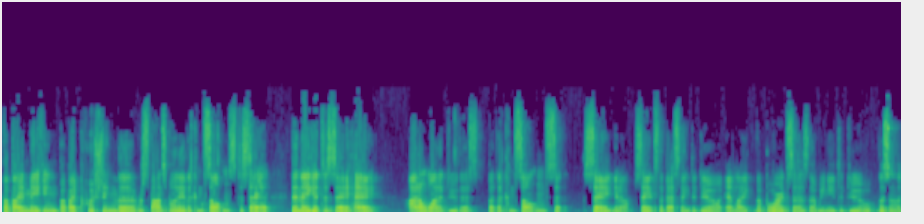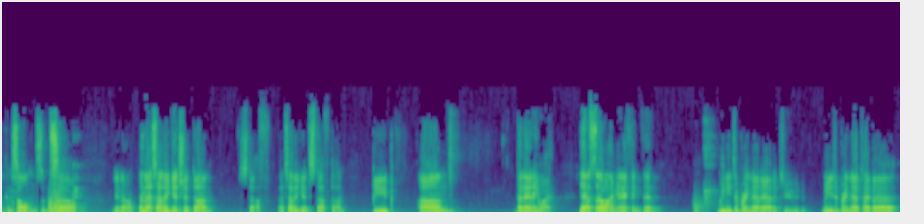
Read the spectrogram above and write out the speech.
But by making but by pushing the responsibility of the consultants to say it then they get to say hey i don't want to do this but the consultants say you know say it's the best thing to do and like the board says that we need to do listen to the consultants and so you know and that's how they get shit done stuff. That's how they get stuff done. Beep. Um, but anyway. Yeah so i mean i think that we need to bring that attitude we need to bring that type of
